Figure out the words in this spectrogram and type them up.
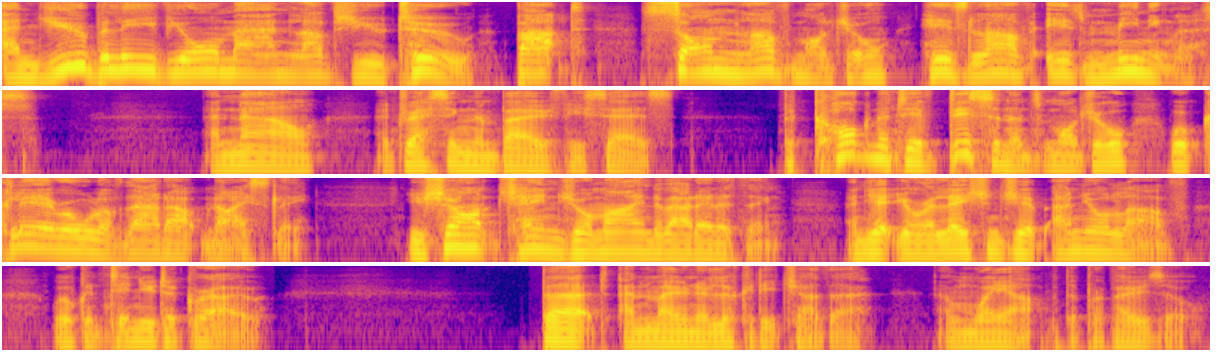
And you believe your man loves you too, but Son love module, his love is meaningless. And now, addressing them both, he says, The cognitive dissonance module will clear all of that up nicely. You shan't change your mind about anything, and yet your relationship and your love will continue to grow. Burt and Mona look at each other, and weigh up the proposal.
